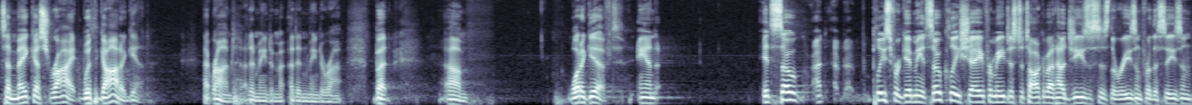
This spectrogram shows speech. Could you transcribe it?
to make us right with God again. That rhymed. I didn't mean to. I didn't mean to rhyme, but um, what a gift! And it's so. please forgive me. It's so cliche for me just to talk about how Jesus is the reason for the season.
